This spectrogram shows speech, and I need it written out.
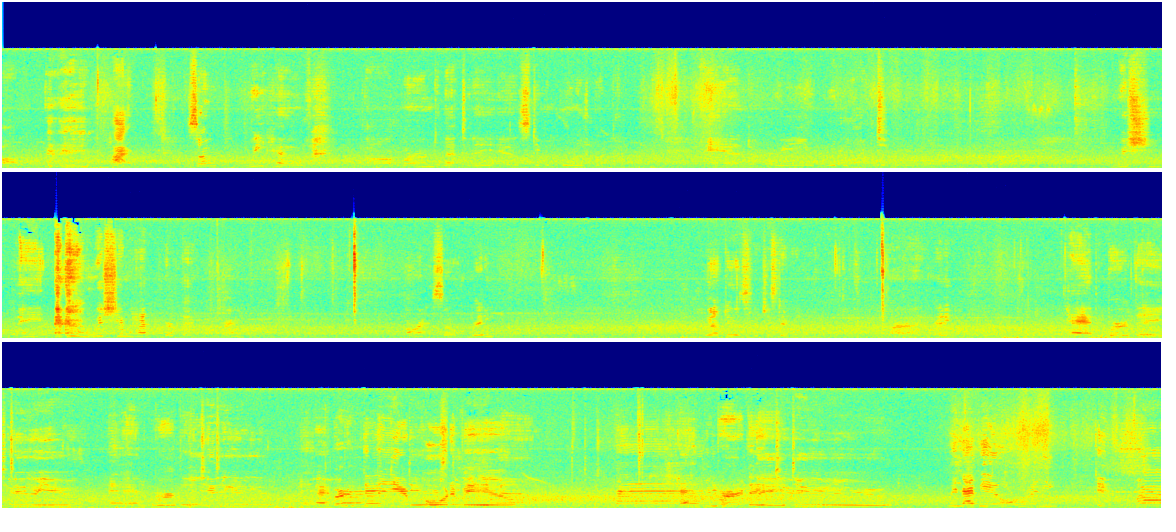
Hi. So we have uh, learned that today is Stephen Porter's birthday, and we would like to wish you a wish him a happy birthday. Right? All right. So ready? We don't do this for just everyone. All right. Ready? Happy birthday to you. birthday, birthday to you. We love you. Bye.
